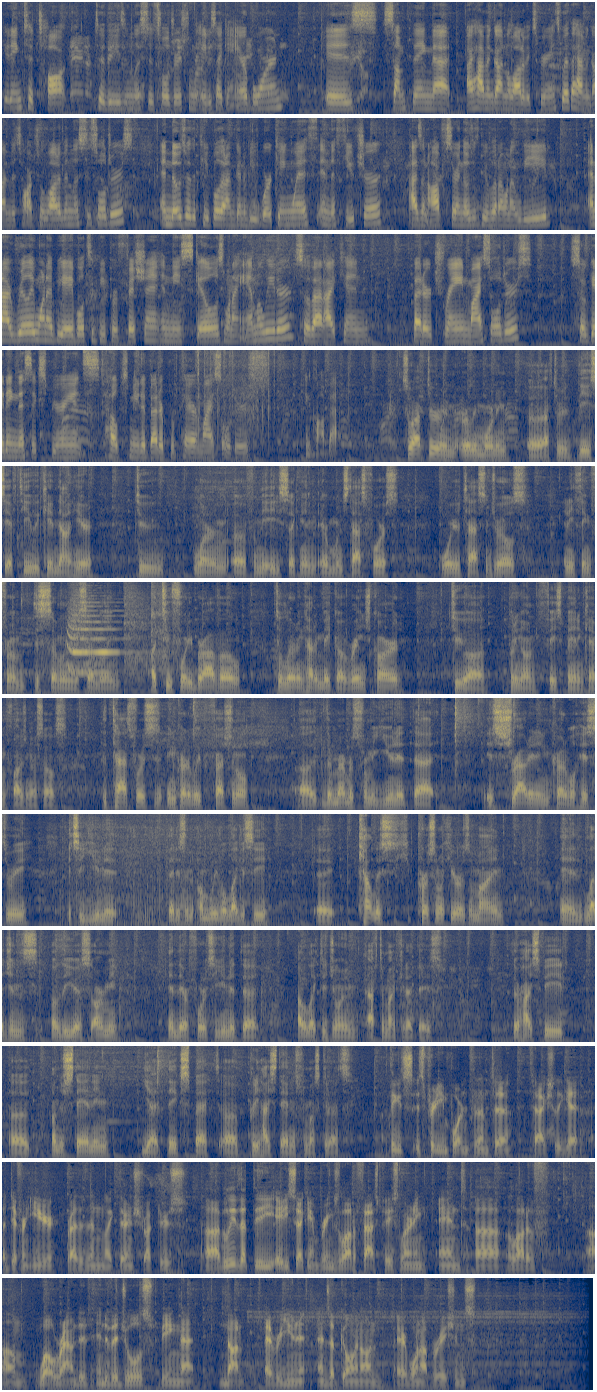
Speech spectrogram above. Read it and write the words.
Getting to talk to these enlisted soldiers from the 82nd Airborne is something that I haven't gotten a lot of experience with. I haven't gotten to talk to a lot of enlisted soldiers, and those are the people that I'm going to be working with in the future as an officer, and those are the people that I want to lead. And I really want to be able to be proficient in these skills when I am a leader so that I can better train my soldiers. So getting this experience helps me to better prepare my soldiers in combat. So after an early morning, uh, after the ACFT, we came down here to learn uh, from the 82nd Airborne's Task Force, warrior tasks and drills, anything from disassembling and assembling a 240 Bravo, to learning how to make a range card, to uh, putting on face paint and camouflaging ourselves. The task force is incredibly professional. Uh, they're members from a unit that is shrouded in incredible history. It's a unit that is an unbelievable legacy. Uh, countless personal heroes of mine and legends of the U.S. Army, and therefore it's a unit that I would like to join after my cadet days. They're high speed, uh, understanding, yet they expect uh, pretty high standards from us cadets. I think it's, it's pretty important for them to, to actually get a different ear rather than like their instructors. Uh, I believe that the 82nd brings a lot of fast-paced learning and uh, a lot of um, well-rounded individuals, being that not every unit ends up going on airborne operations.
